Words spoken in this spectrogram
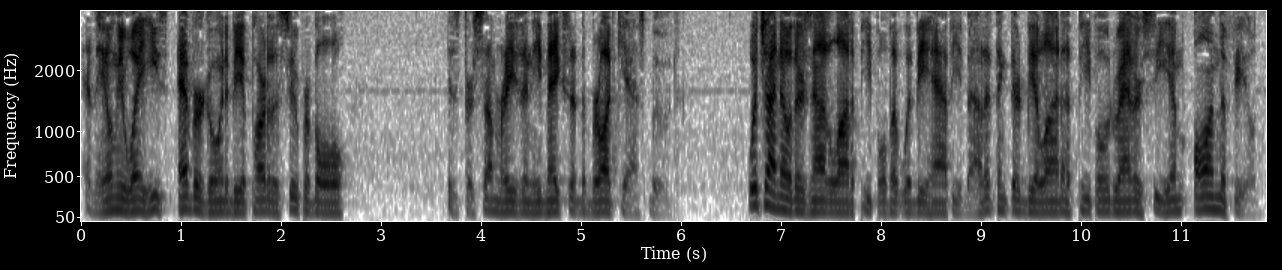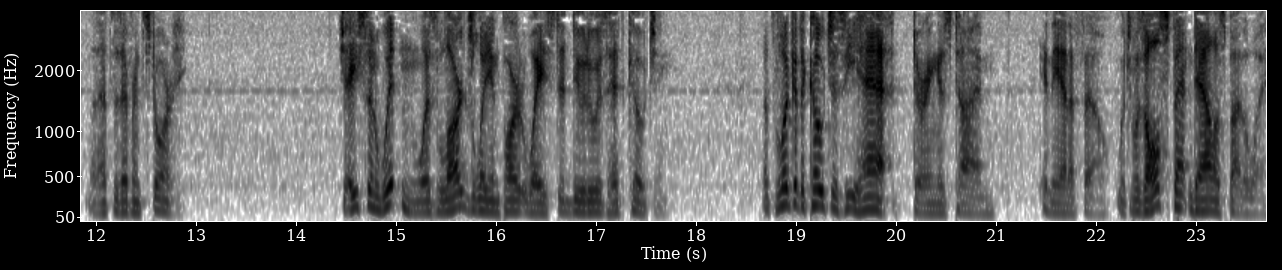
And the only way he's ever going to be a part of the Super Bowl is for some reason he makes it the broadcast booth. Which I know there's not a lot of people that would be happy about. I think there'd be a lot of people who'd rather see him on the field. That's a different story. Jason Witten was largely in part wasted due to his head coaching. Let's look at the coaches he had during his time in the NFL, which was all spent in Dallas, by the way.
